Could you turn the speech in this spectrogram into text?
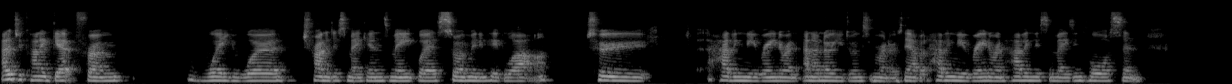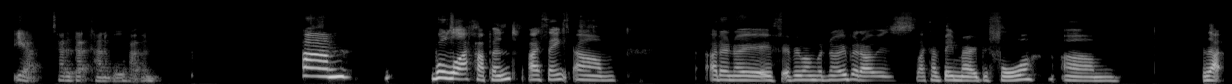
how did you kind of get from where you were trying to just make ends meet, where so many people are, to having the arena? And, and I know you're doing some renos now, but having the arena and having this amazing horse and yeah, how did that kind of all happen? Um, well, life happened. I think. Um, I don't know if everyone would know, but I was like I've been married before. Um, that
